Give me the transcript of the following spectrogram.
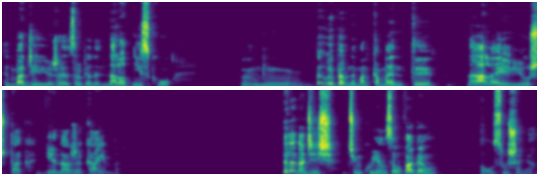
tym bardziej, że zrobiony na lotnisku. Mm, Były pewne mankamenty, no ale już tak nie narzekajmy. Tyle na dziś. Dziękuję za uwagę. Do usłyszenia.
